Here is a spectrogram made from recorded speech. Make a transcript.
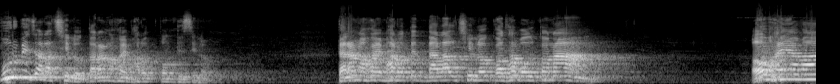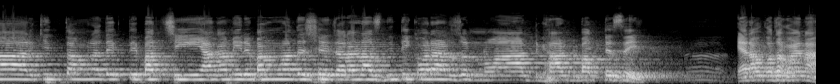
পূর্বে যারা ছিল, তারা না হয় ভারতপন্থী ছিল। তারা না হয় ভারতের দালাল ছিল, কথা বলতো না। ও ভাই আমার, কিন্তু আমরা দেখতে পাচ্ছি আগামীর বাংলাদেশে যারা রাজনীতি করার জন্য আট ঘাট বাঁধতেছে, এরাও কথা কয় না।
